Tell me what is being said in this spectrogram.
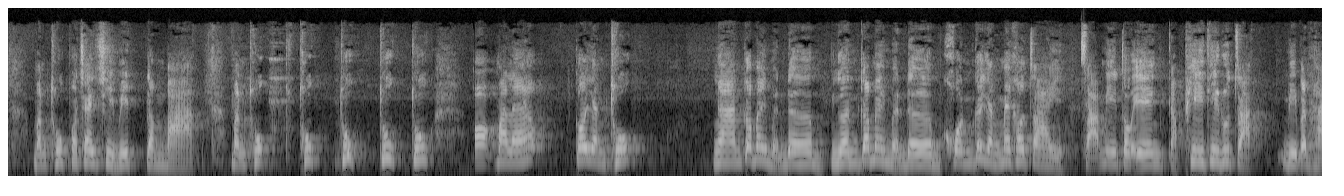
ำมันทุกข์เพราะใช้ชีวิตลำบาก มันทุกข์ทุกข์ทุกข์ทุกข์ทุกข์ออกมาแล้วก็ยังทุกข์ งานก็ไม่เหมือนเดิม เงินก็ไม่เหมือนเดิม คนก็ยังไม่เข้าใจ สามีตัวเองกับพี่ที่รู้จักมีปัญหา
